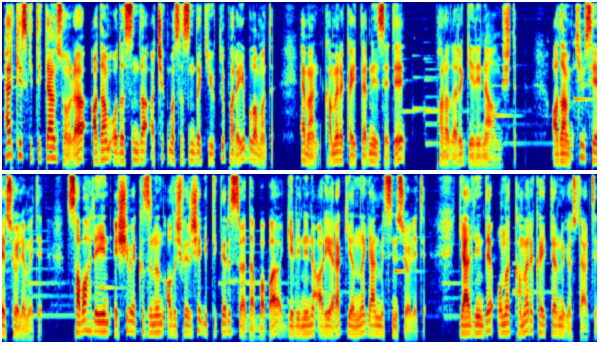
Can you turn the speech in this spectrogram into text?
Herkes gittikten sonra adam odasında açık masasındaki yüklü parayı bulamadı. Hemen kamera kayıtlarını izledi, paraları gelini almıştı. Adam kimseye söylemedi. Sabahleyin eşi ve kızının alışverişe gittikleri sırada baba gelinini arayarak yanına gelmesini söyledi. Geldiğinde ona kamera kayıtlarını gösterdi.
